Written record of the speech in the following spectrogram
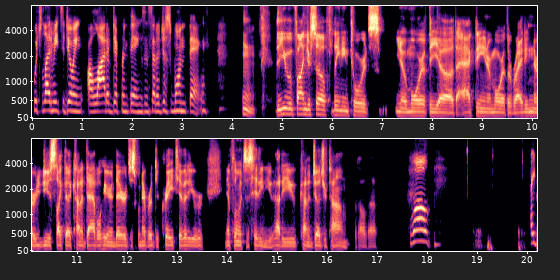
which led me to doing a lot of different things instead of just one thing. Hmm. Do you find yourself leaning towards, you know, more of the uh the acting or more of the writing, or do you just like to kind of dabble here and there just whenever the creativity or influence is hitting you? How do you kind of judge your time with all that? Well, I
